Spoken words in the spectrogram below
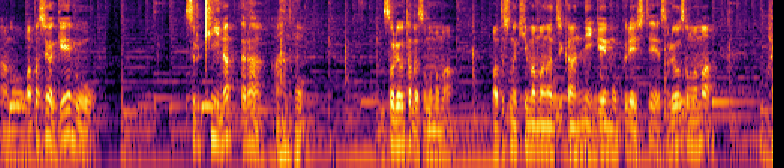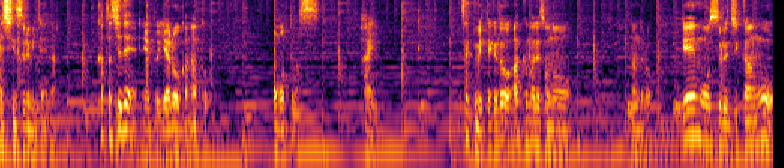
あの私がゲームをする気になったらあのそれをただそのまま私の気ままな時間にゲームをプレイしてそれをそのまま配信するみたいな形で、えーと、やろうかなと思ってます。はい。さっきも言ったけどあくまでそのなんだろうゲームをする時間を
